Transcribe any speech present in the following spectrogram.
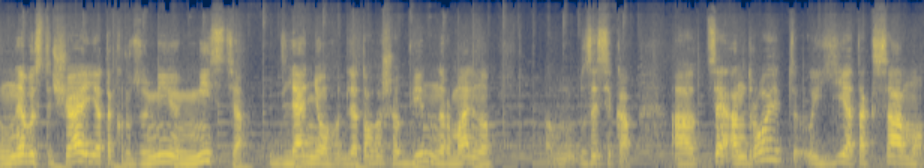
не вистачає, я так розумію, місця для нього, для того, щоб він нормально засікав. А це Android, є так само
